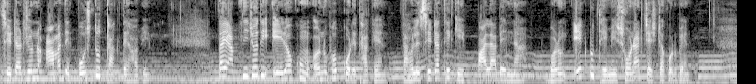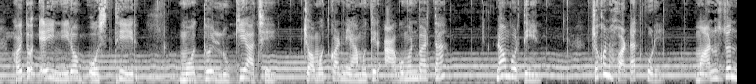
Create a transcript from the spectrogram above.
সেটার জন্য আমাদের প্রস্তুত থাকতে হবে। তাই আপনি যদি এরকম অনুভব করে থাকেন, তাহলে সেটা থেকে পালাবেন না, বরং একটু থেমে শোনার চেষ্টা করবেন। হয়তো এই নীরব অস্থির মধ্যই লুকিয়ে আছে চমৎকার নিয়ামতের আগমন বার্তা। নম্বর তিন, যখন হঠাৎ করে মানুষজন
